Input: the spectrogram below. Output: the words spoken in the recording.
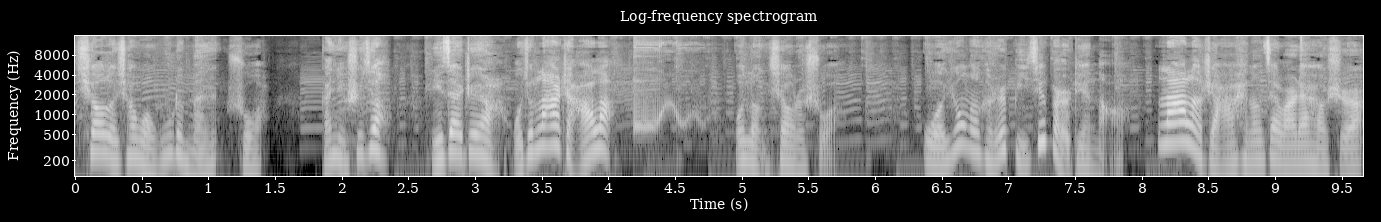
敲了敲我屋的门，说：“赶紧睡觉，你再这样我就拉闸了。”我冷笑着说：“我用的可是笔记本电脑，拉了闸还能再玩俩小时。”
